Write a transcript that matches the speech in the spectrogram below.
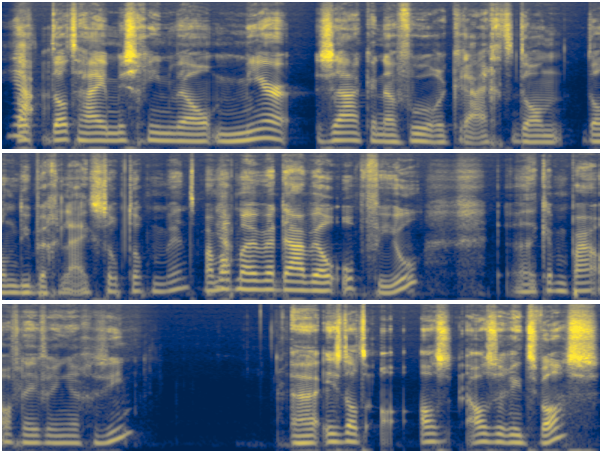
ja, Dat, dat hij misschien wel meer zaken naar voren krijgt dan, dan die begeleidster op dat moment. Maar wat mij daar wel opviel, eh, ik heb een paar afleveringen gezien, eh, is dat als, als er iets was,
